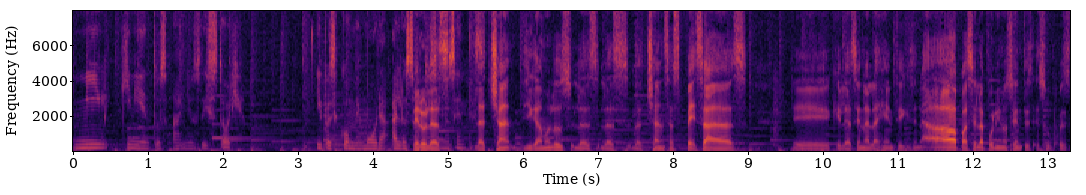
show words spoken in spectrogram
1500 años de historia. Y pues conmemora a los Pero santos las, inocentes. las chan- digamos, los- las, las, las chanzas pesadas eh, que le hacen a la gente y dicen, ah, pásela por inocentes, eso pues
